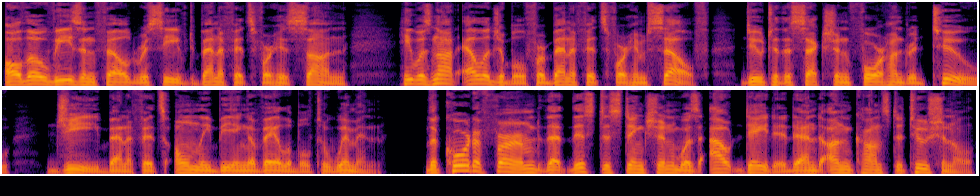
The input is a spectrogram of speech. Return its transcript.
Although Wiesenfeld received benefits for his son, he was not eligible for benefits for himself due to the Section 402 G benefits only being available to women. The court affirmed that this distinction was outdated and unconstitutional,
